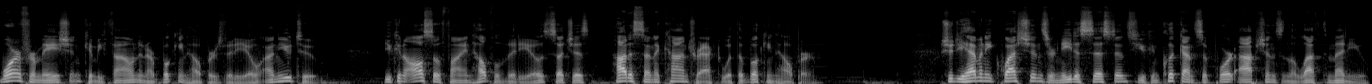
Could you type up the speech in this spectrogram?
More information can be found in our Booking Helpers video on YouTube. You can also find helpful videos such as how to send a contract with a booking helper. Should you have any questions or need assistance, you can click on support options in the left menu.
